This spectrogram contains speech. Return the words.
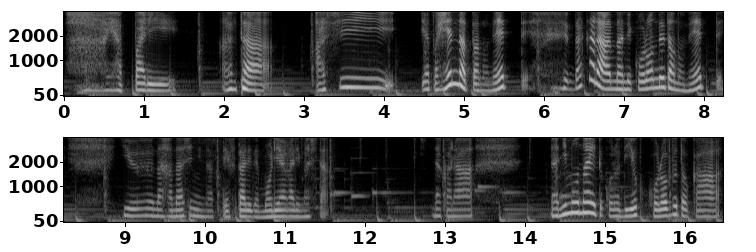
はあ、やっぱり、あんた、足、やっぱ変だったのねって。だからあんなに転んでたのねっていう風な話になって二人で盛り上がりました。だから何もないところでよく転ぶとか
